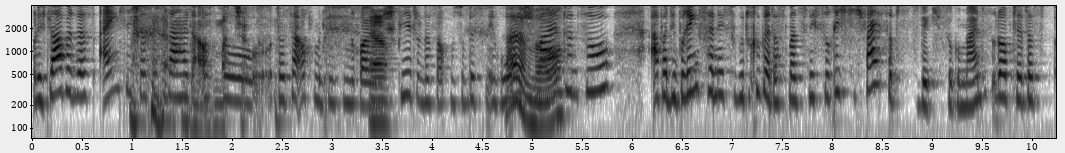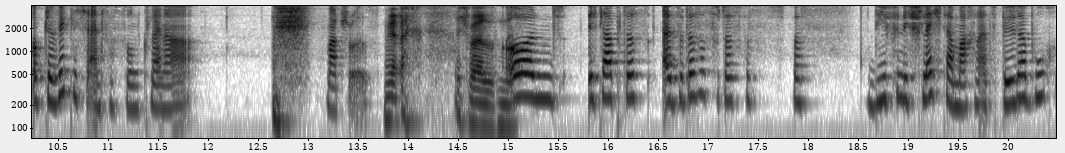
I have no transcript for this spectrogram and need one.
Und ich glaube, dass eigentlich, dass es da halt auch so, dass er auch mit diesen Rollen Ja. spielt und das auch so ein bisschen ironisch meint und so. Aber die bringt es halt nicht so gut rüber, dass man es nicht so richtig weiß, ob es wirklich so gemeint ist oder ob der das, ob der wirklich einfach so ein kleiner Macho ist. Ja, ich weiß es nicht. Und ich glaube, das, also das ist so das, was, was die, finde ich, schlechter machen als Bilderbuch.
